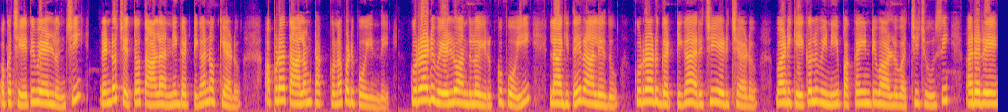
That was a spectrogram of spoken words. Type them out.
ఒక చేతి వేళ్ళుంచి రెండో చేత్తో తాళాన్ని గట్టిగా నొక్కాడు. అప్పుడు ఆ తాళం టక్కున పడిపోయింది. కుర్రాడి వేళ్ళు అందులో ఇరుక్కుపోయి లాగితే రాలేదు. కుర్రాడు గట్టిగా అరిచి ఏడ్చాడు. వాడి కేకలు విని పక్క ఇంటి వాళ్ళు వచ్చి చూసి అరెరే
